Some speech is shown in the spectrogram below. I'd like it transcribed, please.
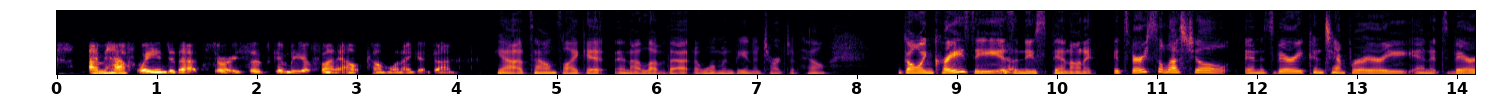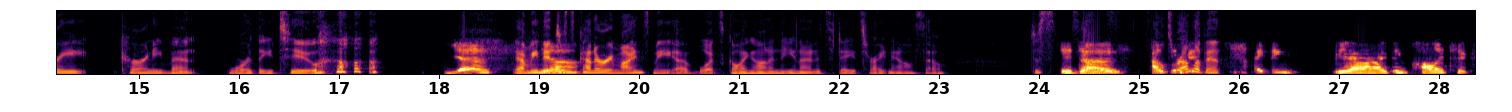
I'm halfway into that story, so it's going to be a fun outcome when I get done. Yeah, it sounds like it, and I love that a woman being in charge of hell. Going Crazy is yeah. a new spin on it. It's very celestial and it's very contemporary and it's very current event worthy too. Yes. I mean, yeah. it just kind of reminds me of what's going on in the United States right now. So just it sounds, does. Sounds relevant. It, I think, yeah, I think politics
